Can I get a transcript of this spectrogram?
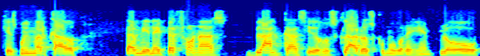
que es muy marcado, también hay personas blancas y de ojos claros, como por ejemplo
